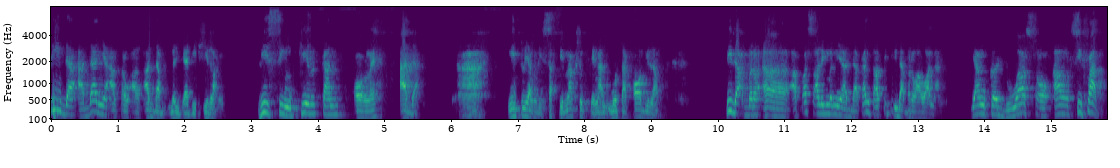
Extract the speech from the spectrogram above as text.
tidak adanya atau al-adam menjadi hilang. Disingkirkan oleh ada. Nah, itu yang dimaksud dengan mutaqabilah. Tidak ber, uh, apa saling meniadakan tapi tidak berlawanan. Yang kedua soal sifat.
